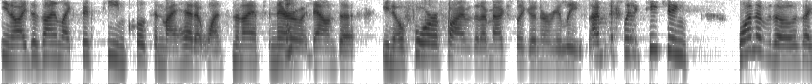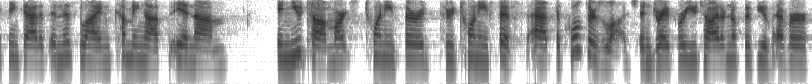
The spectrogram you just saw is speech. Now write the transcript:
you know, I design like 15 quilts in my head at once, and then I have to narrow it down to, you know, four or five that I'm actually going to release. I'm actually teaching one of those, I think, at in this line coming up in um in Utah, March 23rd through 25th at the Quilters Lodge in Draper, Utah. I don't know if you've ever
